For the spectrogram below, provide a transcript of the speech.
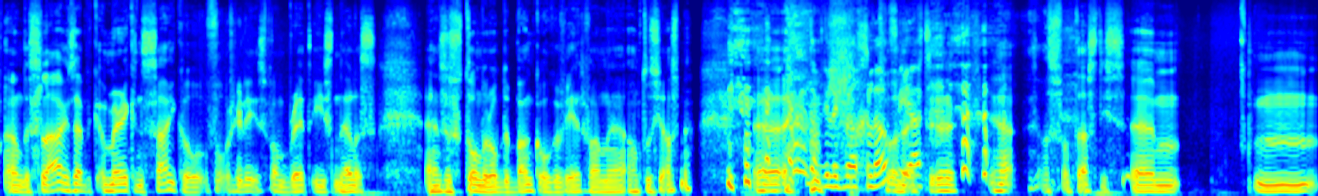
aan de slagers heb ik American Psycho voorgelezen van Bret Easton Ellis. En ze stonden op de bank ongeveer van uh, enthousiasme. uh, dat wil ik wel geloven, ja. Echt, uh, ja, dat was fantastisch. Um, mm,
